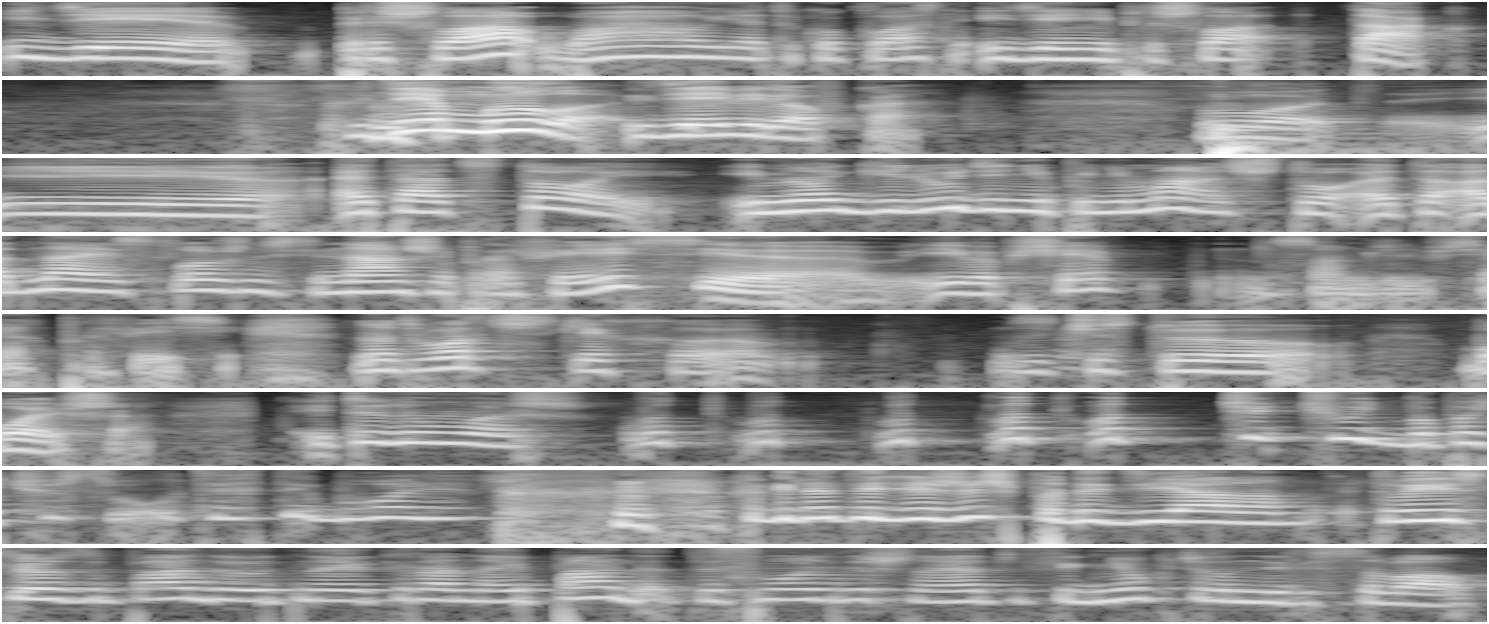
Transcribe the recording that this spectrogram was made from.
идея пришла, вау, я такой классный, идея не пришла. Так, где мыло, где веревка? Вот. И это отстой. И многие люди не понимают, что это одна из сложностей нашей профессии и вообще, на самом деле, всех профессий, но творческих э, зачастую больше. И ты думаешь, вот, вот, вот, вот, вот чуть-чуть бы почувствовал ты этой боли. Когда ты лежишь под одеялом, твои слезы падают на экран айпада, ты смотришь на эту фигню, которую нарисовал,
